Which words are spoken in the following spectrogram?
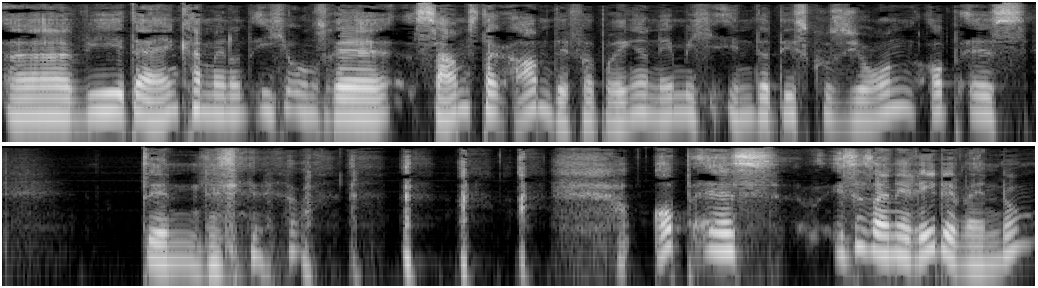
äh, wie der Einkommen und ich unsere Samstagabende verbringen, nämlich in der Diskussion, ob es den, ob es, ist es eine Redewendung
